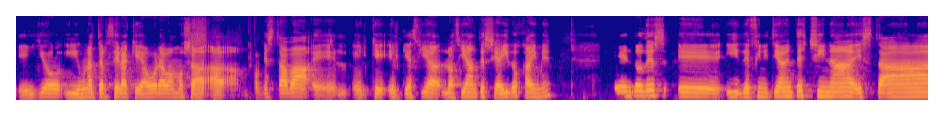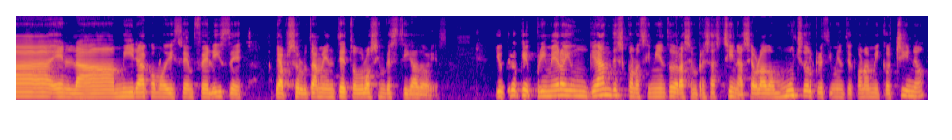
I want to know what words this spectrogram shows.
y yo y una tercera que ahora vamos a, porque estaba el, el, que, el que hacía, lo hacía antes, se ha ido Jaime, entonces, eh, y definitivamente China está en la mira, como dicen Félix, de, absolutamente todos los investigadores. Yo creo que primero hay un gran desconocimiento de las empresas chinas. Se ha hablado mucho del crecimiento económico chino,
